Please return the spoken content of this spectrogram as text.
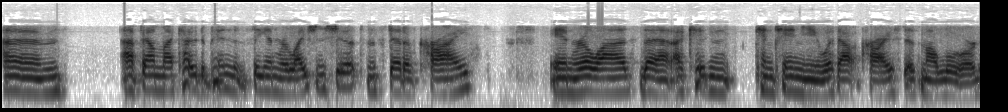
Um, I found my codependency in relationships instead of Christ and realized that I couldn't continue without Christ as my Lord.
